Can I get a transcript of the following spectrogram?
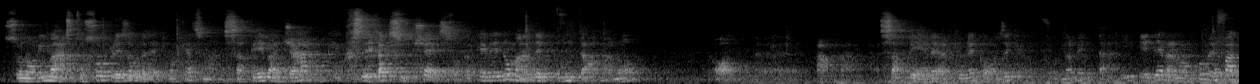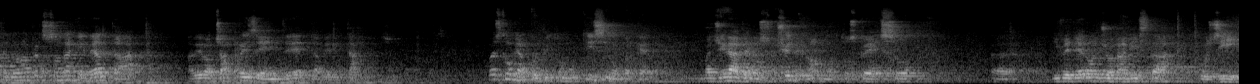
sono rimasto sorpreso perché ho detto, ma cazzo, ma sapeva già che cos'era successo, perché le domande puntavano no? sapere alcune cose che erano fondamentali ed erano come fatte da una persona che in realtà aveva già presente la verità. Questo mi ha colpito moltissimo perché immaginate, non succede no? molto spesso eh, di vedere un giornalista così.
